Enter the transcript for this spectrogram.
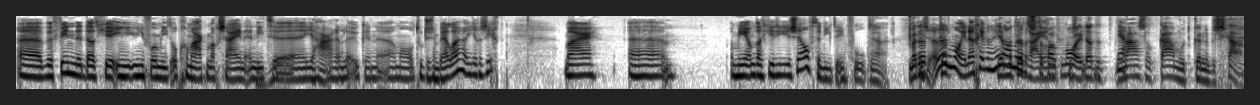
uh, we vinden dat je in je uniform niet opgemaakt mag zijn en niet uh, je haren leuk en uh, allemaal toeters en bellen aan je gezicht. Maar meer omdat je jezelf er niet in voelt. Ja. Maar dus, dat, is mooi. Dan geef een hele ja, andere dat is draai toch ook mooi dat het Ja. naast elkaar moet kunnen bestaan.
